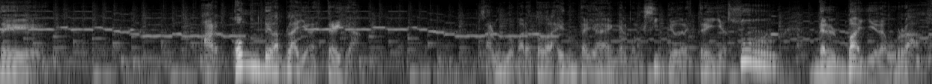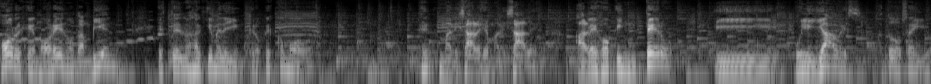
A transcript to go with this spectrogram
de Arcón de la Playa en la Estrella. Saludo para toda la gente allá en el municipio de la Estrella Sur del Valle de Aburrá. Jorge Moreno también. Este no es aquí en Medellín, creo que es como en Manizales, en Manizales. Alejo Quintero y Willy Llaves, a todos ellos.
